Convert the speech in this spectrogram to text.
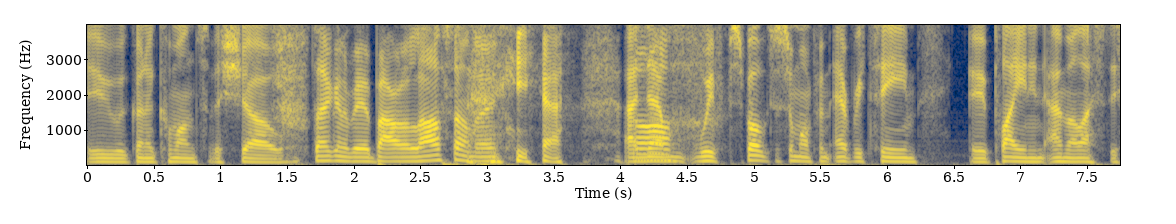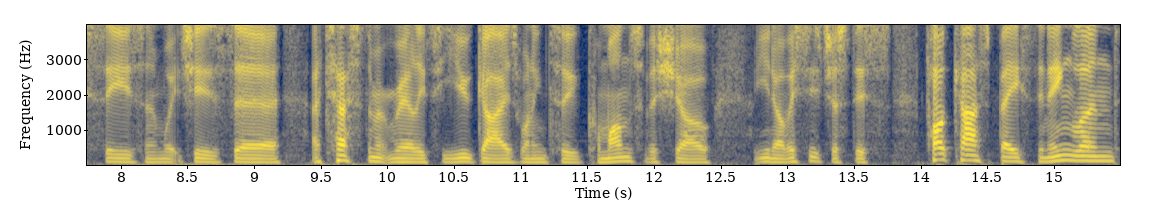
who are going to come onto the show. They're going to be a barrel of laughs, aren't they? yeah. And Oh. then we've spoke to someone from every team uh, playing in MLS this season, which is uh, a testament really to you guys wanting to come onto the show. You know, this is just this podcast based in England.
